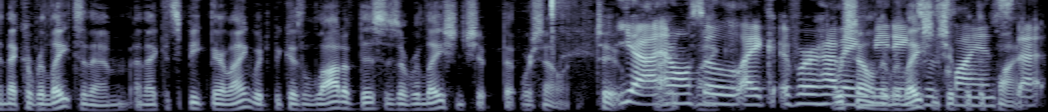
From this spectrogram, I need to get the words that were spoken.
and that could relate to them and that could speak their language because a lot of this is a relationship that we're selling too. Yeah, and also Like, like, if we're having the meetings with relationship with clients client. that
